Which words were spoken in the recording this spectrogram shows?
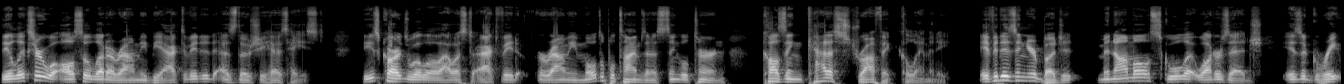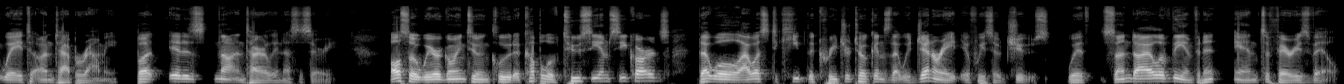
The elixir will also let Araumi be activated as though she has haste. These cards will allow us to activate Araumi multiple times in a single turn, causing catastrophic calamity. If it is in your budget, Minamo School at Water's Edge is a great way to untap Araumi, but it is not entirely necessary. Also, we are going to include a couple of 2 CMC cards that will allow us to keep the creature tokens that we generate if we so choose, with Sundial of the Infinite and Teferi's Veil.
